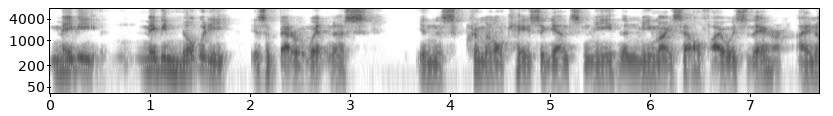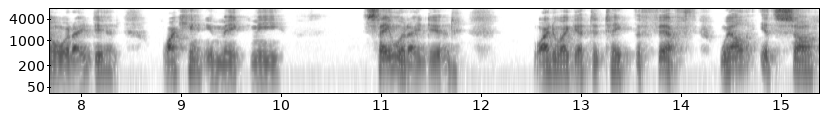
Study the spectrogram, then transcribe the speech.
maybe maybe nobody is a better witness in this criminal case against me than me myself. I was there. I know what I did. Why can't you make me say what I did? Why do I get to take the fifth? Well, it's uh,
